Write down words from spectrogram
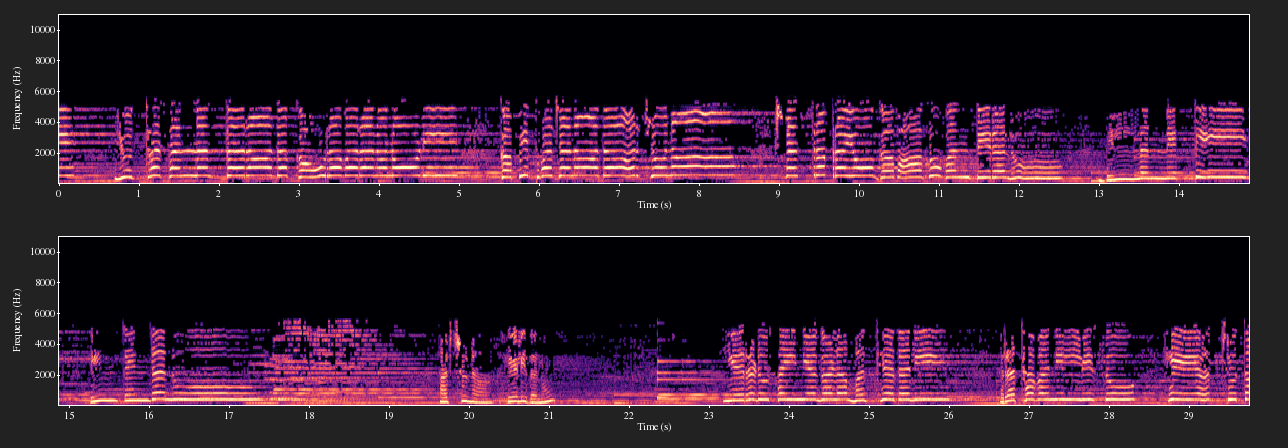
ಯುದ್ಧ ಸನ್ನದ್ಧರಾದ ಕೌರವರನು ನೋಡಿ ಕಪಿಧ್ವಜನಾದ ಅರ್ಜುನ ಶಸ್ತ್ರ ಪ್ರಯೋಗವಾಗುವಂತಿರಲು ಬಿಲ್ಲನ್ನೆತ್ತಿ ಇಂತೆಂದನು. ಅರ್ಜುನ ಹೇಳಿದನು, ಎರಡು ಸೈನ್ಯಗಳ ಮಧ್ಯದಲ್ಲಿ ರಥವ ನಿಲ್ಲಿಸು ಹೇ ಅಚ್ಯುತ.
